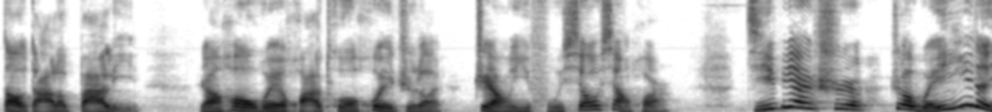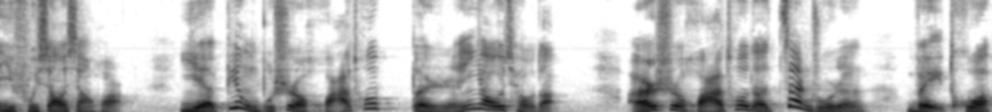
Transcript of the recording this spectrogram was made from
到达了巴黎，然后为华托绘制了这样一幅肖像画。即便是这唯一的一幅肖像画，也并不是华托本人要求的，而是华托的赞助人委托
